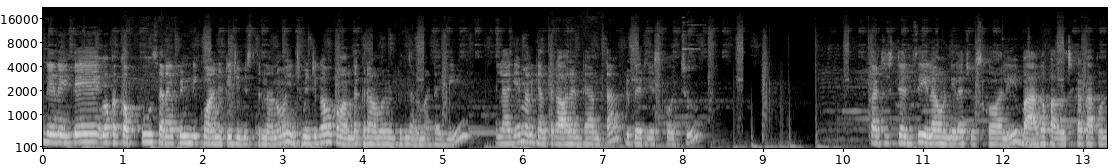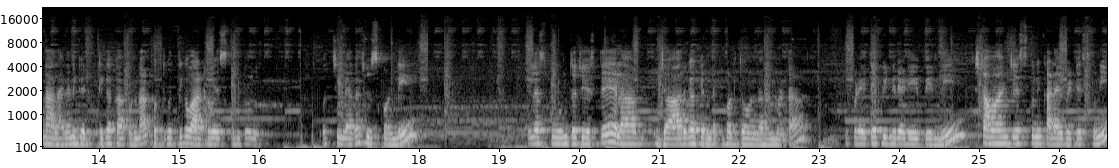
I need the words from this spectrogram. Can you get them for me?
నేనైతే ఒక కప్పు శనగపిండి క్వాంటిటీ చూపిస్తున్నాను. ఇంచుమించుగా ఒక వంద గ్రాములు ఉంటుందన్నమాట ఇది. ఇలాగే మనకి ఎంత కావాలంటే అంత ప్రిపేర్ చేసుకోవచ్చు. కన్సిస్టెన్సీ ఇలా ఉండేలా చూసుకోవాలి. బాగా పలచగా కాకుండా అలాగని గట్టిగా కాకుండా కొద్ది కొద్దిగా వాటర్ వేసుకుంటూ వచ్చేలాగా చూసుకోండి. ఇలా స్పూన్తో చేస్తే ఇలా జారుగా కిందకి పడుతూ ఉండాలన్నమాట. ఇప్పుడైతే పిండి రెడీ అయిపోయింది. స్టవ్ ఆన్ చేసుకుని కడాయి పెట్టేసుకుని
